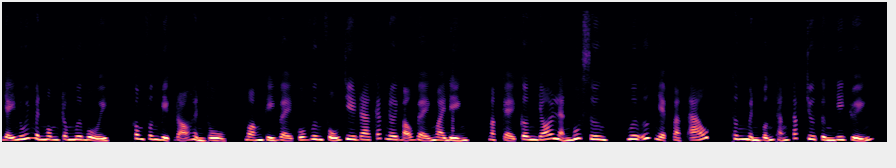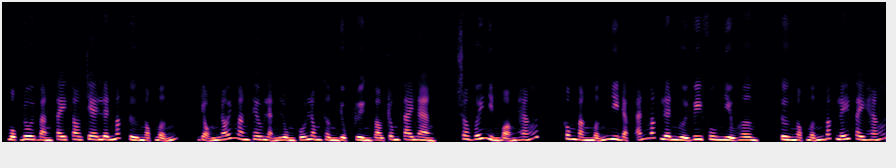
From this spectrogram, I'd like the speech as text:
dãy núi mênh mông trong mưa bụi, không phân biệt rõ hình thù, bọn thị vệ của vương phủ chia ra các nơi bảo vệ ngoài điện, mặc kệ cơn gió lạnh buốt xương, mưa ướt nhẹp vạt áo, thân mình vẫn thẳng tắp chưa từng di chuyển, một đôi bàn tay to che lên mắt từ Ngọc Mẫn, giọng nói mang theo lạnh lùng của Long Thần Dục truyền vào trong tai nàng, so với nhìn bọn hắn, không bằng Mẫn Nhi đặt ánh mắt lên người vi phu nhiều hơn, từ Ngọc Mẫn bắt lấy tay hắn,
